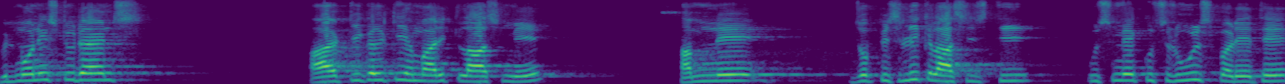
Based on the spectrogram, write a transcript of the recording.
गुड मॉर्निंग स्टूडेंट्स आर्टिकल की हमारी क्लास में हमने जो पिछली क्लासेस थी, उसमें कुछ रूल्स पढ़े थे,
